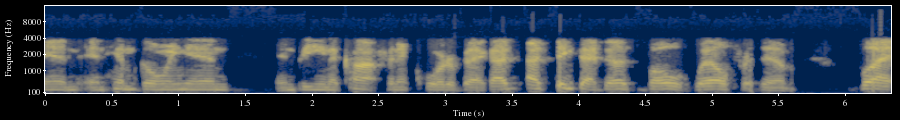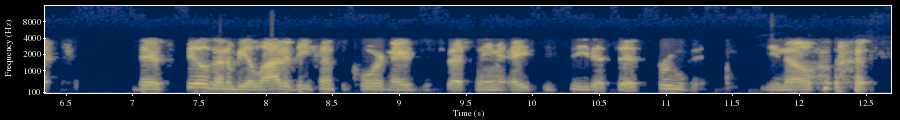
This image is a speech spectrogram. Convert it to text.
and and him going in and being a confident quarterback, I I think that does bode well for them, but. There's still going to be a lot of defensive coordinators, especially in the ACC, that says prove it. You know,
